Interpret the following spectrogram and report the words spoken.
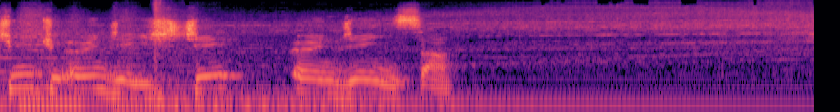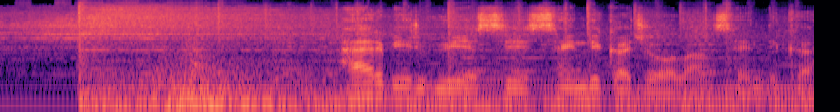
Çünkü önce işçi, önce insan. her bir üyesi sendikacı olan sendika.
